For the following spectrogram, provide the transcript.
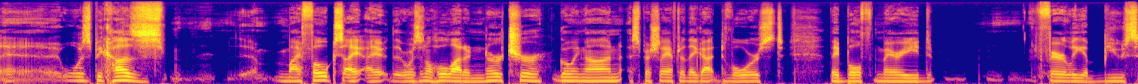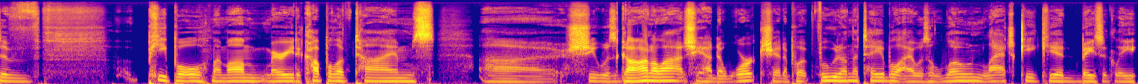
uh, was because my folks, I, I there wasn't a whole lot of nurture going on, especially after they got divorced. They both married fairly abusive people. My mom married a couple of times. Uh, she was gone a lot. She had to work. She had to put food on the table. I was a lone latchkey kid, basically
